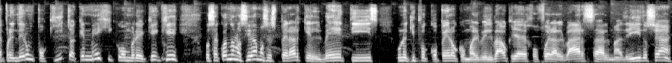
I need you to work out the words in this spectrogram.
aprender un poquito aquí en México, hombre. ¿Qué, qué? O sea, ¿cuándo nos íbamos a esperar que el Betis, un equipo copero como el Bilbao, que ya dejó fuera al Barça, al Madrid, o sea,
